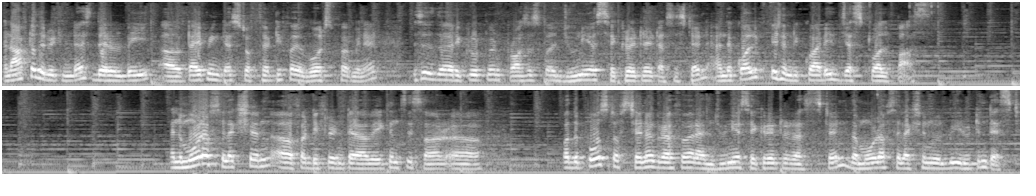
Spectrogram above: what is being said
And after the written test there will be a typing test of 35 words per minute. This is the recruitment process for junior secretariat assistant. And the qualification required is just 12 pass. And the mode of selection uh, for different uh, vacancies are uh, for the post of stenographer and junior secretariat assistant the mode of selection will be written test.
